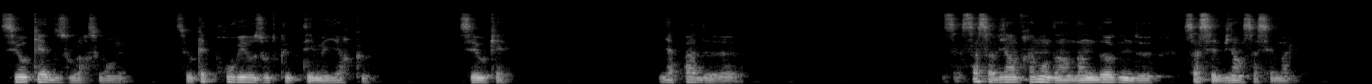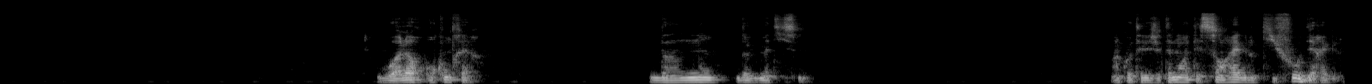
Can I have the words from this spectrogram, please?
C'est OK de vouloir se venger. C'est OK de prouver aux autres que tu es meilleur qu'eux. C'est OK. Il n'y a pas de... Ça, ça vient vraiment d'un dogme de ça c'est bien, ça c'est mal. ou alors au contraire, d'un non-dogmatisme. Un côté, j'ai tellement été sans règles qu'il faut des règles,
